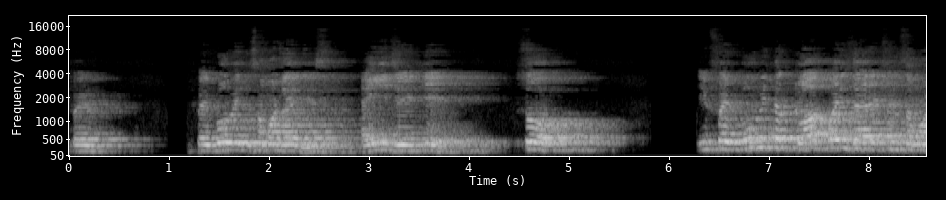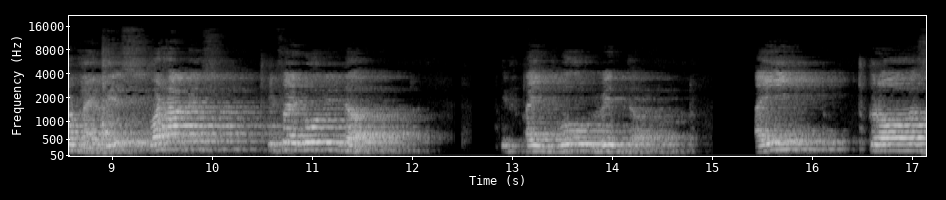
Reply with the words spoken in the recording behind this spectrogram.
if I if I go with somewhat like this i j k. So if I go with the clockwise direction somewhat like this what happens if I go with the if I go with the i cross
